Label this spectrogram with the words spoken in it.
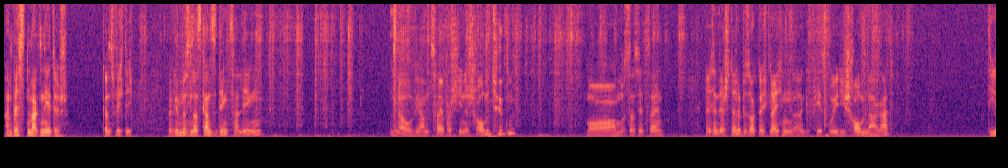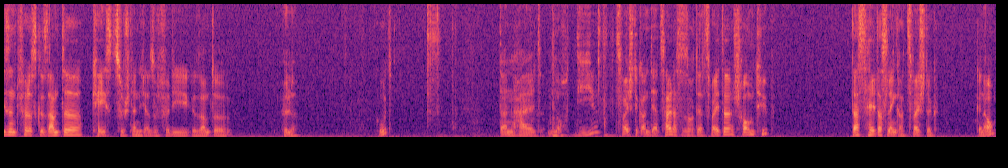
am besten magnetisch. Ganz wichtig. Weil wir müssen das ganze Ding zerlegen. Genau, wir haben zwei verschiedene Schraubentypen. Boah, muss das jetzt sein? Vielleicht an der Stelle besorgt euch gleich ein äh, Gefäß, wo ihr die Schrauben lagert. Die sind für das gesamte Case zuständig, also für die gesamte Hülle. Gut. Dann halt noch die, zwei Stück an der Zahl, das ist auch der zweite Schraubentyp. Das hält das Lenkrad, zwei Stück. Genau,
